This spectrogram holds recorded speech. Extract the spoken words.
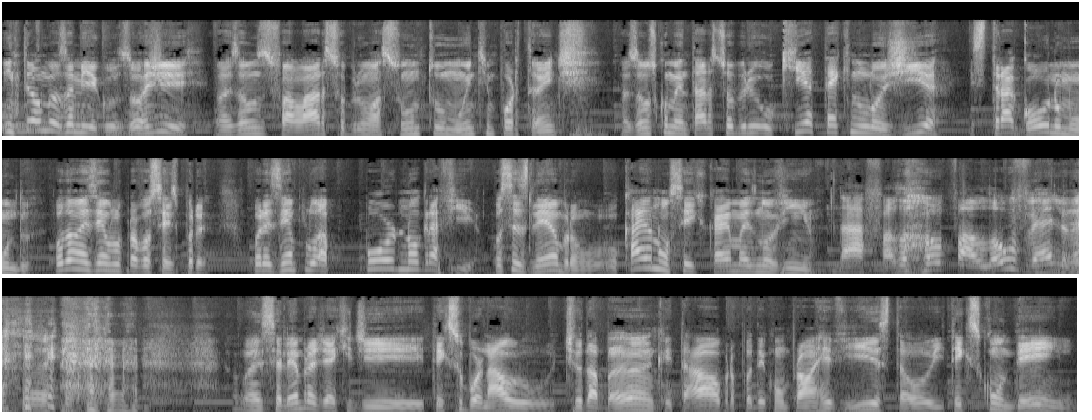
Então, meus amigos, hoje nós vamos falar sobre um assunto muito importante. Nós vamos comentar sobre o que a tecnologia estragou no mundo. Vou dar um exemplo pra vocês. Por, por exemplo, a pornografia. Vocês lembram? O Caio eu não sei, que o Caio é mais novinho. Ah, falou, falou o velho, né? Mas você lembra, Jack, de ter que subornar o tio da banca e tal, pra poder comprar uma revista, ou e ter que esconder, em-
